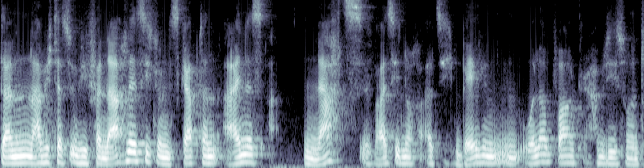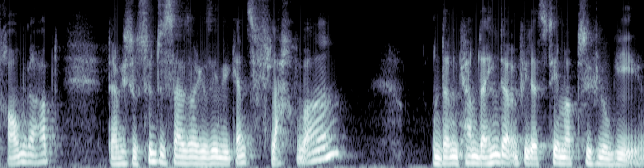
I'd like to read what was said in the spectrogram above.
dann habe ich das irgendwie vernachlässigt und es gab dann eines nachts, weiß ich noch, als ich in Belgien im Urlaub war, habe ich so einen Traum gehabt. Da habe ich so Synthesizer gesehen, die ganz flach waren. Und dann kam dahinter irgendwie das Thema Psychologie.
